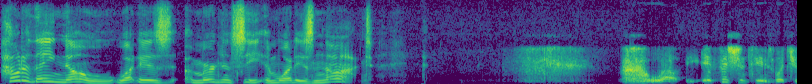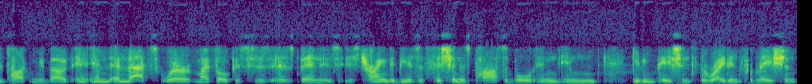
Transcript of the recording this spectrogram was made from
how do they know what is emergency and what is not? Well, efficiency is what you're talking about, and, and, and that's where my focus is, has been, is, is trying to be as efficient as possible in, in giving patients the right information.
